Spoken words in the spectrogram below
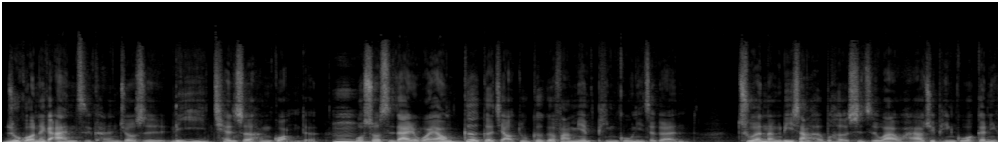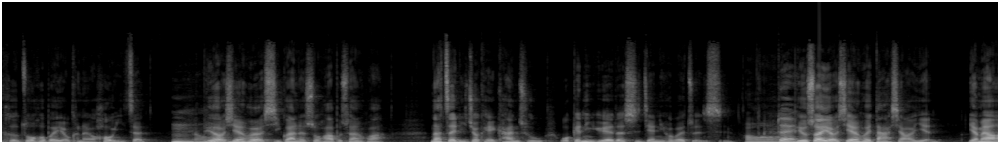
如果那个案子可能就是利益牵涉很广的，嗯，我说实在的，我要用各个角度、各个方面评估你这个人。除了能力上合不合适之外，我还要去评估我跟你合作会不会有可能有后遗症。嗯，比如有些人会有习惯的说话不算话，那这里就可以看出我跟你约的时间你会不会准时。哦，对。比如说有些人会大小眼，有没有？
